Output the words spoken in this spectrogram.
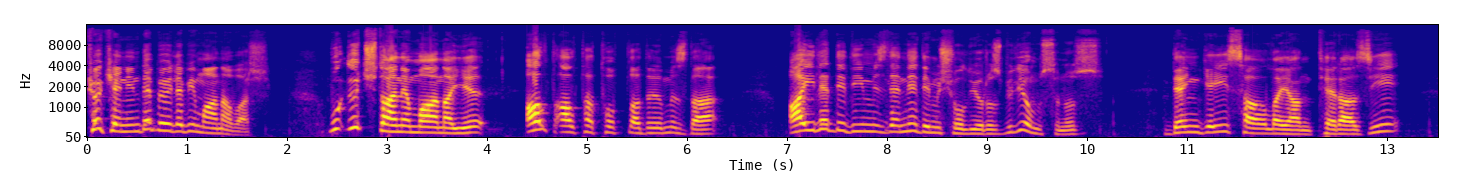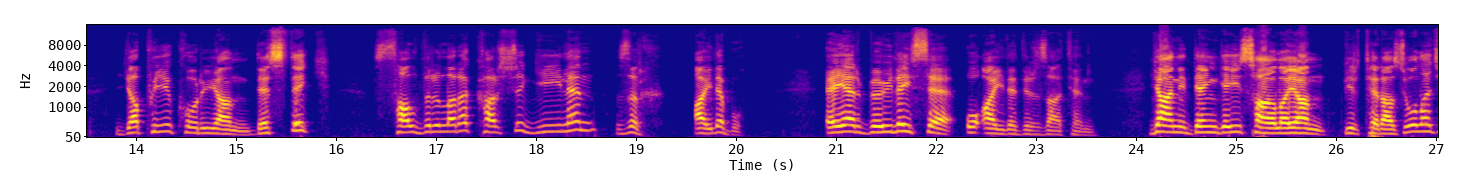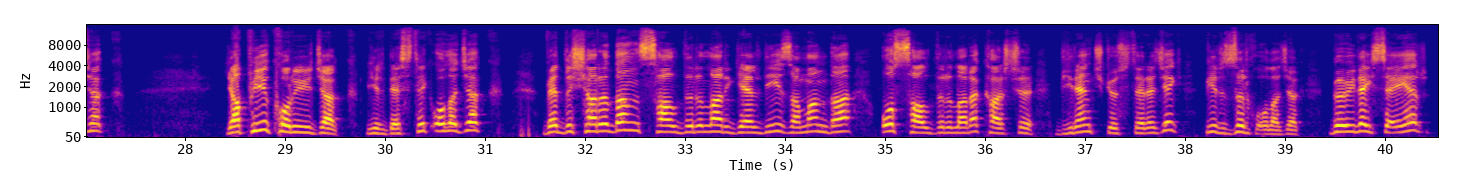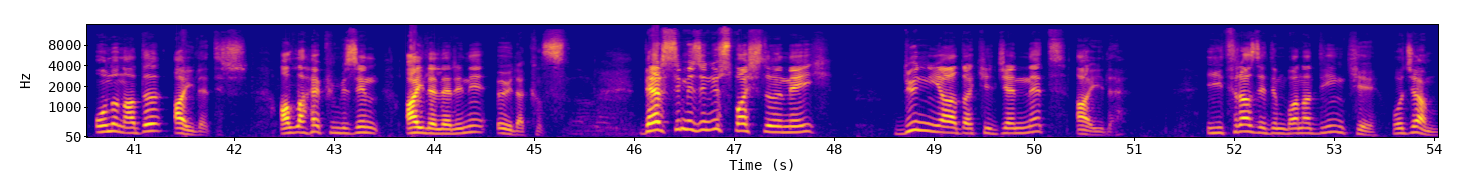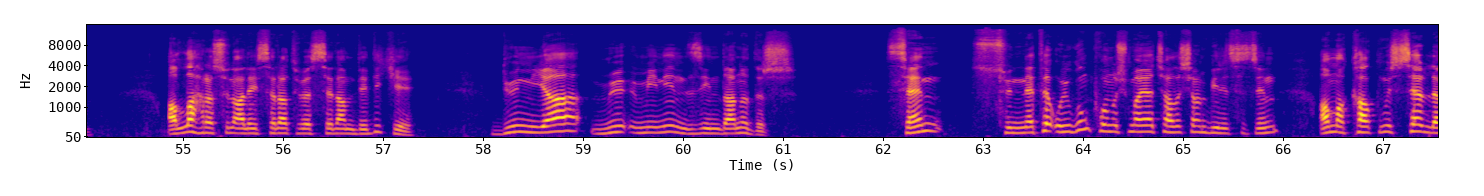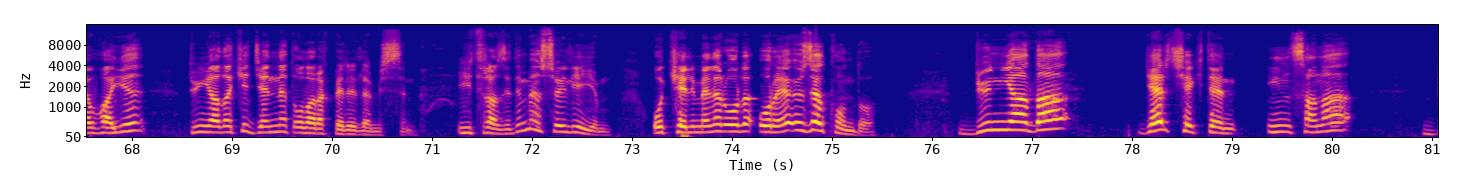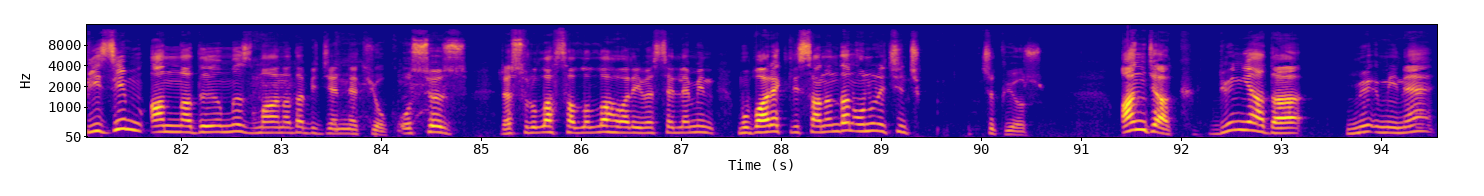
kökeninde böyle bir mana var. Bu üç tane manayı alt alta topladığımızda aile dediğimizde ne demiş oluyoruz biliyor musunuz? Dengeyi sağlayan terazi, yapıyı koruyan destek, saldırılara karşı giyilen zırh. Aile bu. Eğer böyleyse o ailedir zaten. Yani dengeyi sağlayan bir terazi olacak. Yapıyı koruyacak bir destek olacak ve dışarıdan saldırılar geldiği zaman da o saldırılara karşı direnç gösterecek bir zırh olacak. Böyleyse eğer onun adı ailedir. Allah hepimizin ailelerini öyle kılsın. Dersimizin üst başlığı ne? Dünyadaki cennet aile. İtiraz edin bana deyin ki hocam Allah Resulü aleyhissalatü vesselam dedi ki dünya müminin zindanıdır. Sen sünnete uygun konuşmaya çalışan birisisin ama kalkmış ser levhayı dünyadaki cennet olarak belirlemişsin. İtiraz edin ben söyleyeyim. O kelimeler orada, oraya özel kondu. Dünyada gerçekten insana bizim anladığımız manada bir cennet yok. O söz Resulullah sallallahu aleyhi ve sellemin mübarek lisanından onun için çık çıkıyor. Ancak dünyada mümine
